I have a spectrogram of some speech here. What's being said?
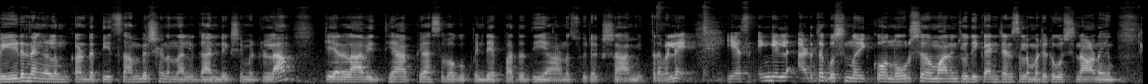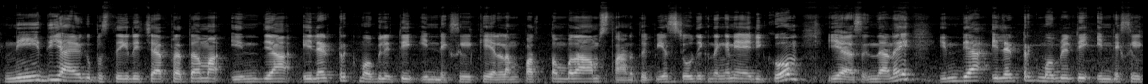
പീഡനങ്ങളും കണ്ടെത്തി സംരക്ഷണം നൽകാൻ ലക്ഷ്യമിട്ടുള്ള കേരള വിദ്യാഭ്യാസ വകുപ്പിന്റെ പദ്ധതിയാണ് സുരക്ഷാമിത്രം അല്ലേ? യെസ് എങ്കിൽ അടുത്ത ക്വസ്റ്റ്യൻ നോക്കിക്കോ നൂറ് ശതമാനം ചോദിക്കാൻ ചാൻസ് ഉള്ള മറ്റൊരു ക്വസ്റ്റ്യൻ ആണ്. നീതി ആയോഗ് പ്രസിദ്ധീകരിച്ച പ്രഥമ ഇന്ത്യ ഇലക്ട്രിക് മൊബിലിറ്റി ഇൻഡെക്സിൽ കേരളം പത്തൊമ്പതാം സ്ഥാനത്ത്. പി എസ് ചോദിക്കുന്നത് എങ്ങനെയായിരിക്കും? യെസ് എന്താണ്? ഇന്ത്യ ഇലക്ട്രിക് മൊബിലിറ്റി ഇൻഡെക്സിൽ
